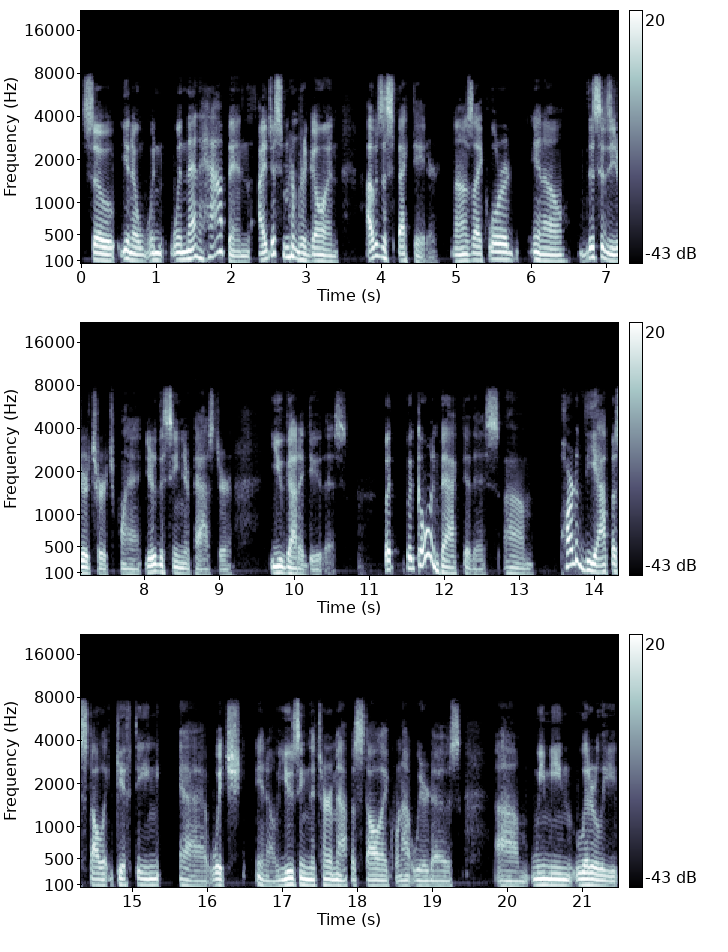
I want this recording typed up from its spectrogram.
So, you know, when when that happened, I just remember going, I was a spectator. And I was like, Lord, you know, this is your church plant. You're the senior pastor. You got to do this. But but going back to this, um, part of the apostolic gifting, uh, which you know, using the term apostolic, we're not weirdos. Um, we mean literally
